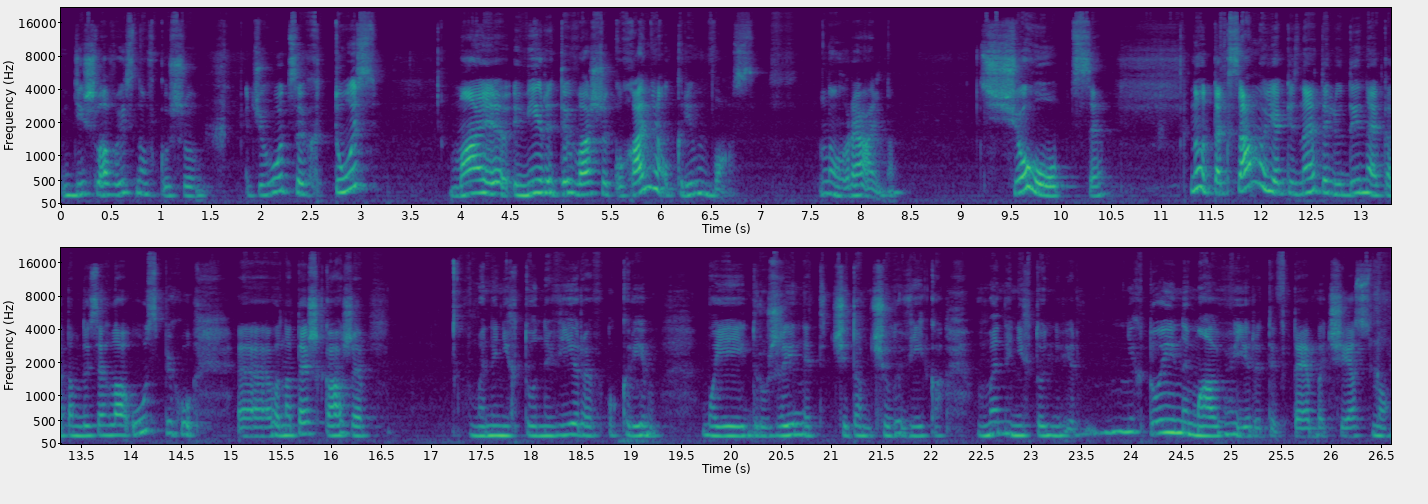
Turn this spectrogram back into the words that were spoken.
дійшла висновку, що чого це хтось має вірити в ваше кохання, окрім вас. Ну, реально. З чого б це? Ну, так само, як і знаєте, людина, яка там досягла успіху, е, вона теж каже: в мене ніхто не вірив, окрім моєї дружини чи там чоловіка. В мене ніхто не вірив. Ніхто і не мав вірити в тебе, чесно.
